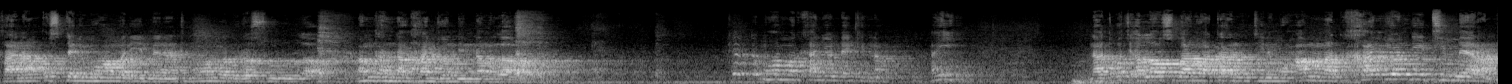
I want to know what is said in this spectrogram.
kana qustani muhammad ibn ant muhammad rasulullah angan dan hanjon din nam allah. Kenta muhammad hanjon den kinna ai na to allah subhanahu wa ta'ala tin muhammad khanyon di timeran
